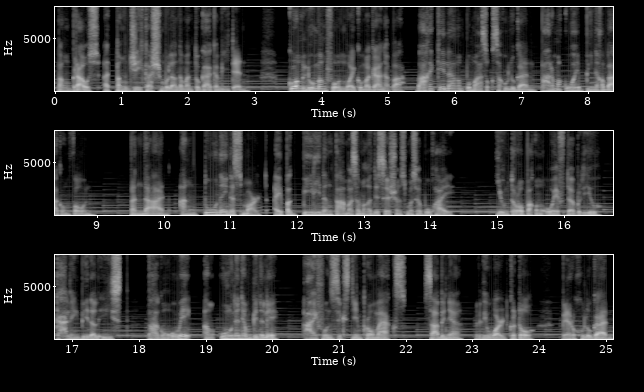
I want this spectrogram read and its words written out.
pang browse at pang Gcash mo lang naman to gagamitin? Kung ang lumang phone mo ay gumagana pa, bakit kailangan pumasok sa hulugan para makuha yung pinakabagong phone? Tandaan, ang tunay na smart ay pagpili ng tama sa mga decisions mo sa buhay. Yung tropa kong OFW, galing Middle East, bagong uwi, ang una niyang binili, iPhone 16 Pro Max. Sabi niya, reward ko to. Pero hulugan,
